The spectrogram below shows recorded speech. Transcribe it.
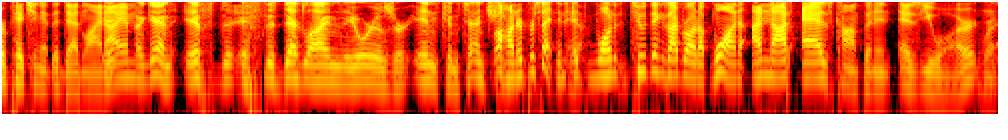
for pitching at the deadline. I am again. If the if the deadline the Orioles are in contention, hundred percent. And uh, one, two things I brought up. One, I'm not as confident as you are. Right.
